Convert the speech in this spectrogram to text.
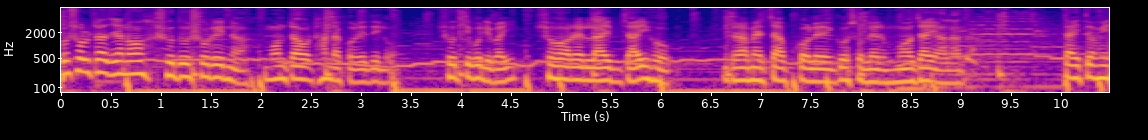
গোসলটা যেন শুধু শরীর না, মনটাও ঠান্ডা করে দিল। সত্যি বলি ভাই, শহরের লাইফ যাই হোক, গ্রামের চাপ কলে গোসলের মজাই আলাদা। তাই তো আমি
